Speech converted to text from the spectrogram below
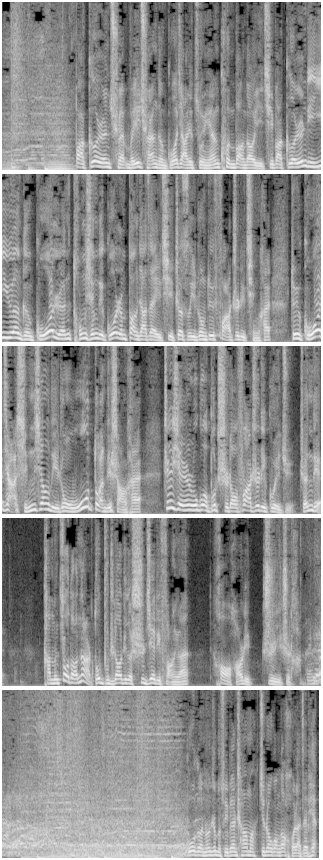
把个人权维权跟国家的尊严捆绑到一起，把个人的意愿跟国人同行的国人绑架在一起，这是一种对法治的侵害，对国家形象的一种无端的伤害。这些人如果不吃到法治的规矩，真的，他们走到哪儿都不知道这个世界的方圆。好好的治一治他们。国歌能这么随便唱吗？接着广告回来再骗。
